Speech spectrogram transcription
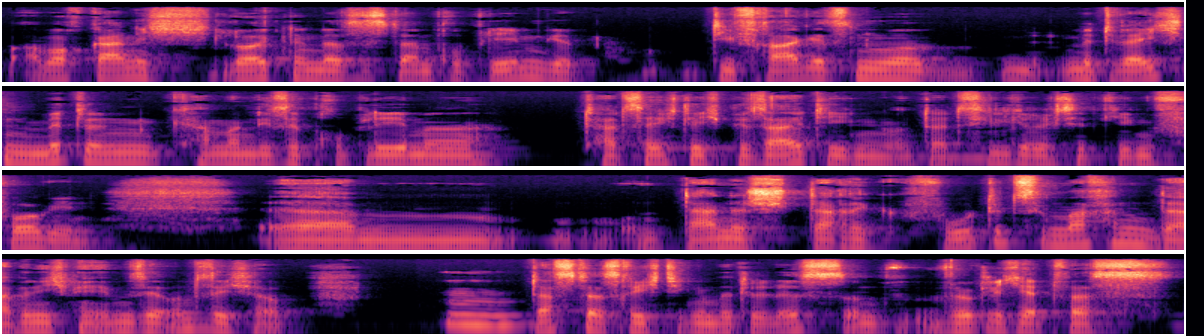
aber auch gar nicht leugnen, dass es da ein Problem gibt. Die Frage ist nur, mit welchen Mitteln kann man diese Probleme tatsächlich beseitigen und da zielgerichtet gegen vorgehen. Ähm, und da eine starre Quote zu machen, da bin ich mir eben sehr unsicher, ob mhm. das das richtige Mittel ist und wirklich etwas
